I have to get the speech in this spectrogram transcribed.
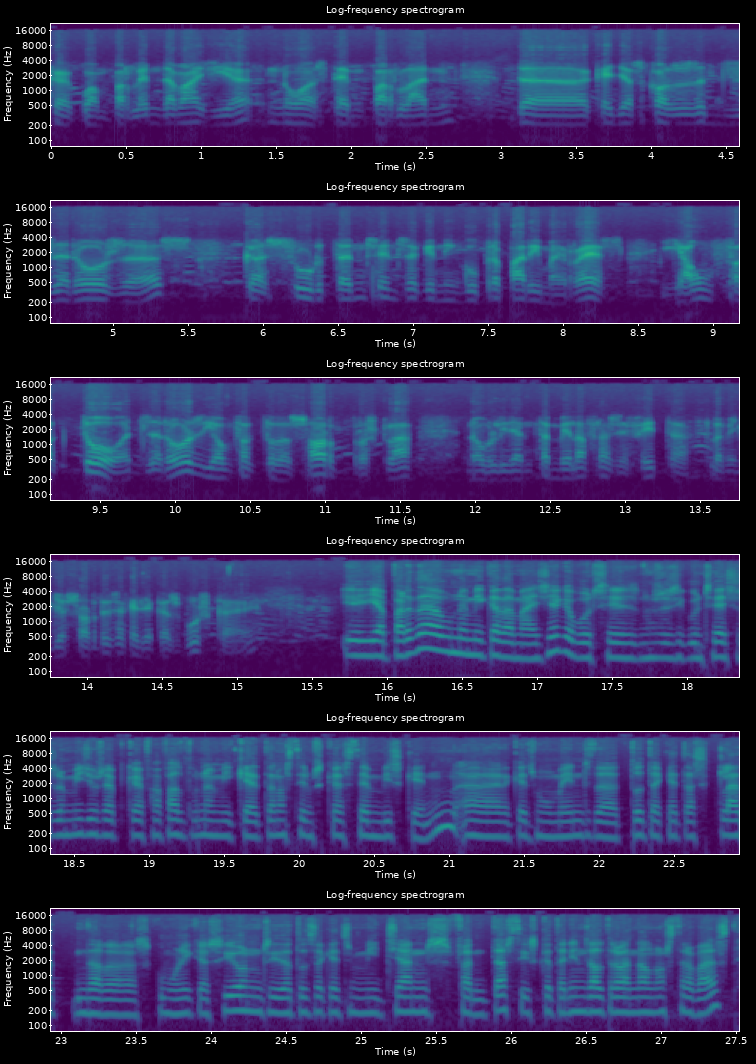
que quan parlem de màgia no estem parlant d'aquelles coses atzeroses que surten sense que ningú prepari mai res. Hi ha un factor atzerós, hi ha un factor de sort, però, és clar, no oblidem també la frase feta. La millor sort és aquella que es busca, eh? I a part d'una mica de màgia, que potser, no sé si coincideixes amb mi, Josep, que fa falta una miqueta en els temps que estem visquent, eh, en aquests moments de tot aquest esclat de les comunicacions i de tots aquests mitjans fantàstics que tenim d'altra banda al nostre abast,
